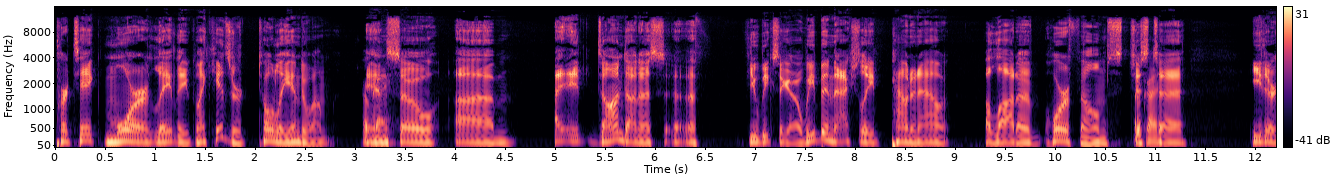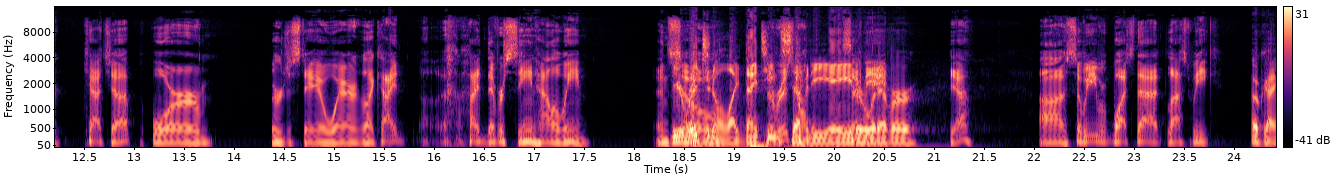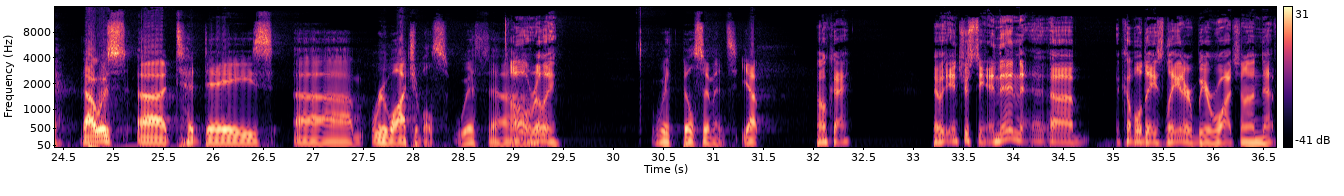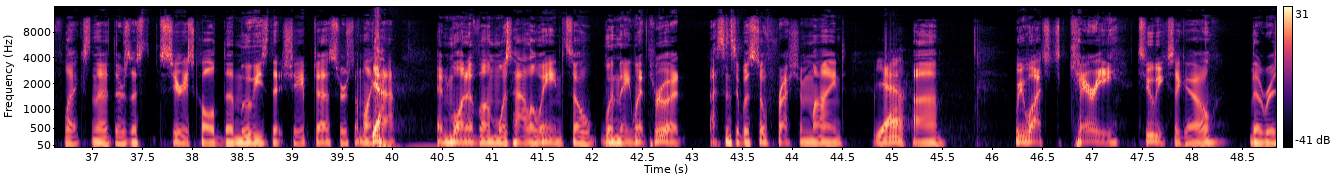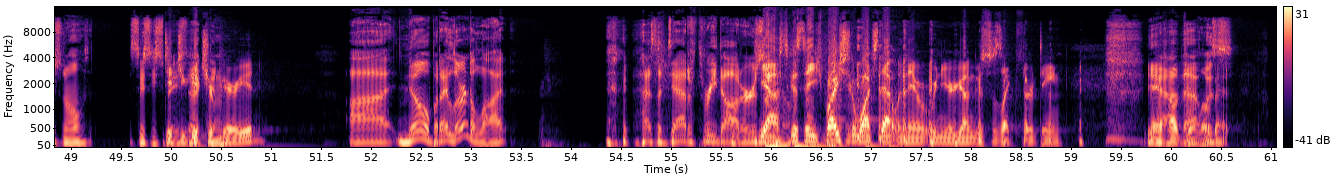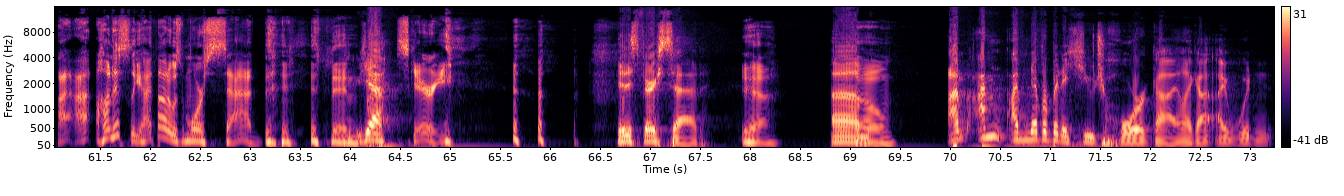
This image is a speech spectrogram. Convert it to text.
partake more lately. My kids are totally into them, Okay. and so um, I, it dawned on us a, a few weeks ago. We've been actually pounding out a lot of horror films just Okay. to either catch up or or just stay aware. Like I, I'd never seen Halloween, and The so- original, like the original, 1978 or whatever. Yeah. Uh, so we watched that last week. Okay, that was uh, today's um, rewatchables with uh, oh, really? with Bill Simmons. Yep. Okay. Interesting. And then uh, a couple of days later, we were watching on Netflix, and there- there's a series called "The Movies That Shaped Us" or something like Yeah. that. And one of them was Halloween. So when they went through it, uh, since it was so fresh in mind, Yeah. um, we watched Carrie two weeks ago, the original. Sissy Spacek. Did you get your and- period? Uh, no, but I learned a lot. As a dad of three daughters, Yeah, I I was gonna say you probably should have watched that when they were, when your youngest was like 13. Yeah, that was. bit. I, I honestly, I thought it was more sad than, than Yeah, scary. it is very sad. Yeah. Um, so I'm I'm I've never been a huge horror guy. Like I, I wouldn't.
